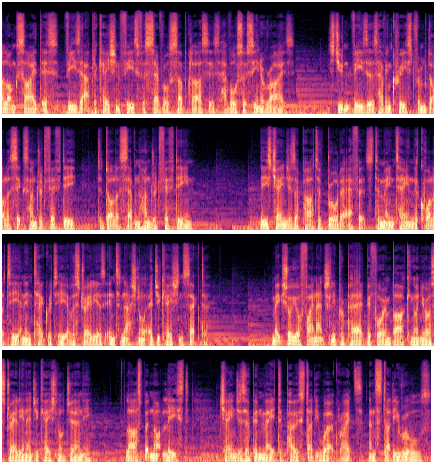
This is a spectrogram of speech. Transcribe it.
Alongside this, visa application fees for several subclasses have also seen a rise. Student visas have increased from $650 to $715. These changes are part of broader efforts to maintain the quality and integrity of Australia's international education sector. Make sure you're financially prepared before embarking on your Australian educational journey. Last but not least, changes have been made to post-study work rights and study rules.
